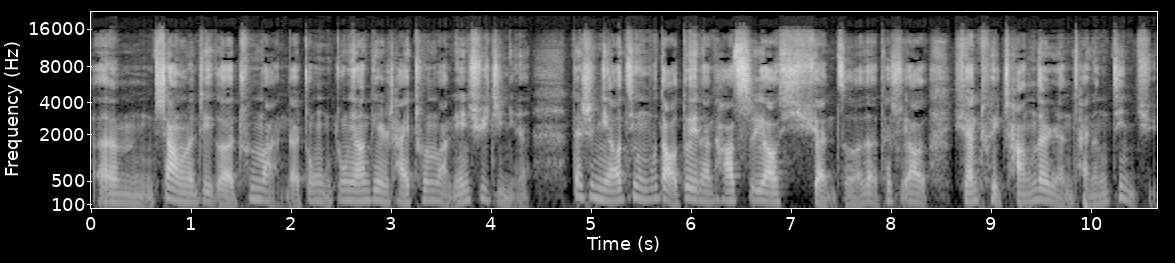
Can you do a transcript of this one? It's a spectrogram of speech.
嗯，上了这个春晚的中中央电视台春晚连续几年。但是你要进舞蹈队呢，他是要选择的，他是要选腿长的人才能进去。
